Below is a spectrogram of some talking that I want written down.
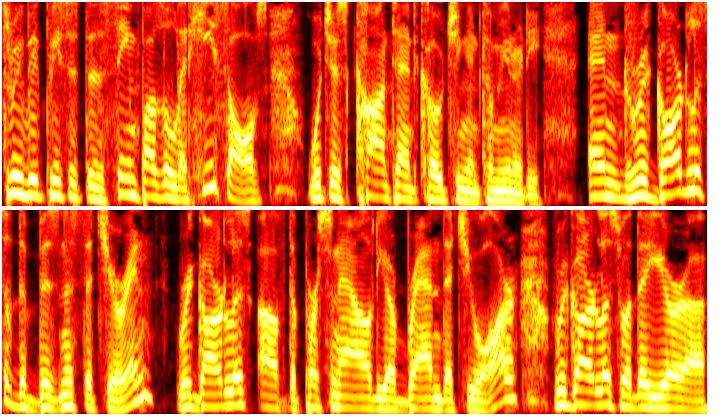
three big pieces to the same puzzle that he solves, which is content, coaching, and community. And regardless of the business that you're in, regardless of the personality or brand that you are, regardless whether you're a,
